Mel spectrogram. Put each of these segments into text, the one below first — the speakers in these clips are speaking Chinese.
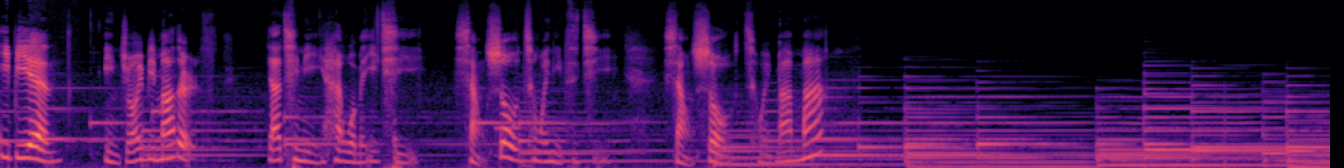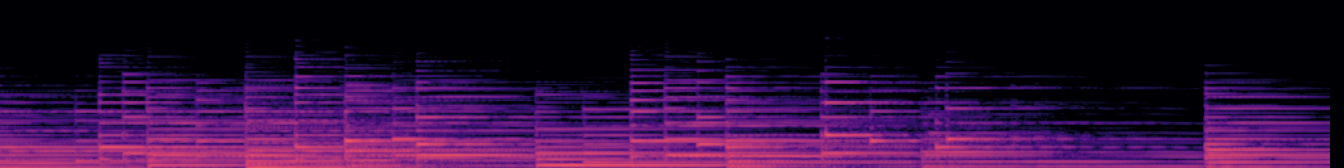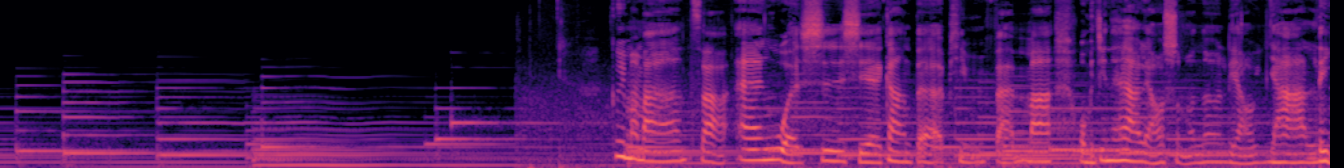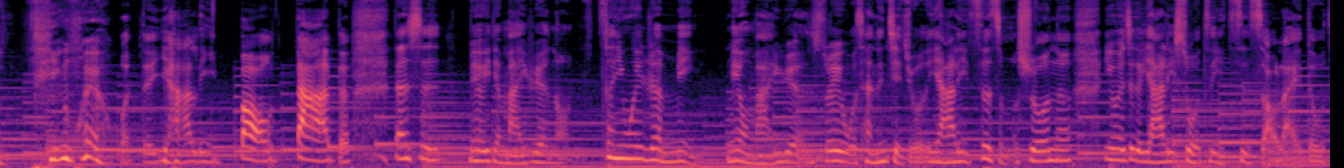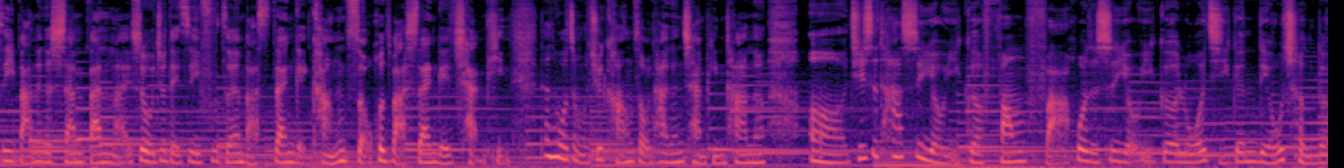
E.B.N. Enjoy Be Mothers，邀请你和我们一起享受成为你自己，享受成为妈妈。妈早安，我是斜杠的平凡妈。我们今天要聊什么呢？聊压力，因为我的压力爆大的，但是没有一点埋怨哦，正因为认命。没有埋怨，所以我才能解决我的压力。这怎么说呢？因为这个压力是我自己自找来的，我自己把那个山搬来，所以我就得自己负责任把山给扛走，或者把山给铲平。但是我怎么去扛走它跟铲平它呢？呃，其实它是有一个方法，或者是有一个逻辑跟流程的。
